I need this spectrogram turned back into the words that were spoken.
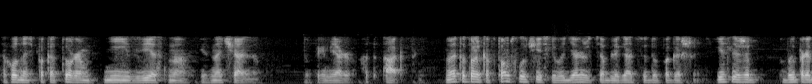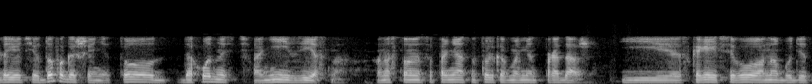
доходность по которым неизвестна изначально, например, от акций. Но это только в том случае, если вы держите облигацию до погашения. Если же вы продаете ее до погашения, то доходность неизвестна. Она становится понятна только в момент продажи и, скорее всего, она будет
